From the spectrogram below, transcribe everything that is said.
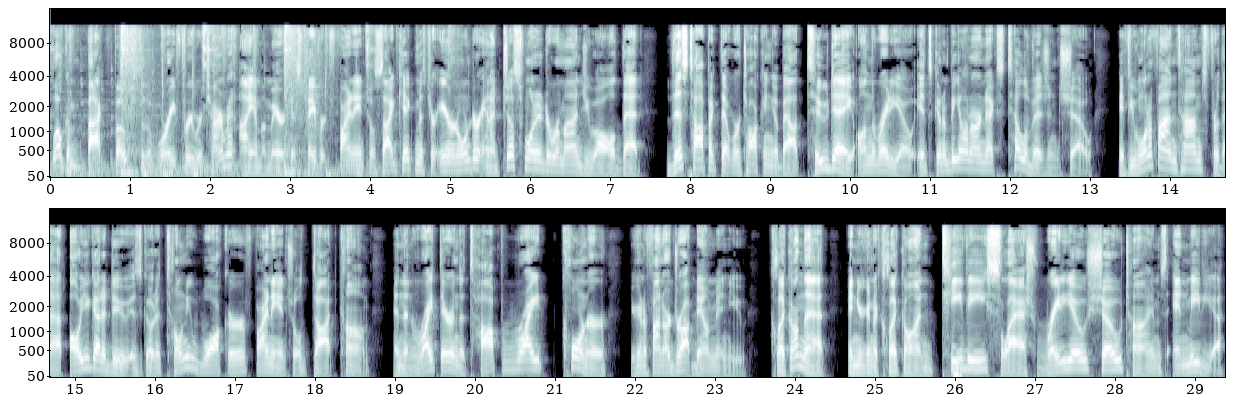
Welcome back, folks, to the Worry Free Retirement. I am America's favorite financial sidekick, Mr. Aaron Orender, and I just wanted to remind you all that this topic that we're talking about today on the radio, it's going to be on our next television show. If you want to find times for that, all you got to do is go to TonyWalkerFinancial.com. And then right there in the top right corner, you're going to find our drop down menu. Click on that, and you're going to click on TV slash radio show times and media.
